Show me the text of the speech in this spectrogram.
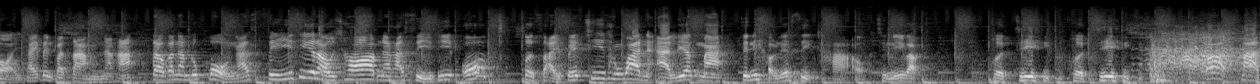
บ่อยๆ ใช้เป็นประจำนะคะ เราก็นำลูกโป่งนะสีที่เราชอบนะคะ สีที่โอ้สดใสเฟรชชี่ทั้งวันนะอะเรียกมาเจนนี่เขาเรียกสีขาวเจนนี่แบบเพอร์จินเพอร์จินก็ตัด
